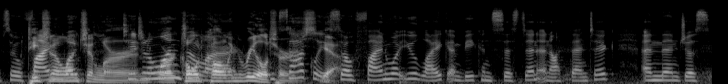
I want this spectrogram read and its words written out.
so Teaching find a lunch and learn teaching a or lunch cold and calling learn. realtors. Exactly. Yeah. So find what you like and be consistent and authentic, and then just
